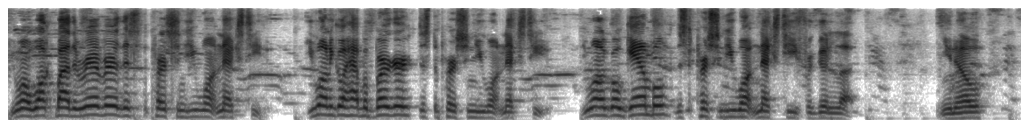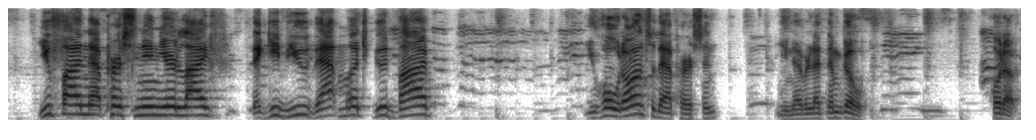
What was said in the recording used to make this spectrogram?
you want to walk by the river, this is the person you want next to you. You want to go have a burger, this is the person you want next to you. You want to go gamble, this is the person you want next to you for good luck. You know, you find that person in your life that give you that much good vibe, you hold on to that person. You never let them go. Hold up.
